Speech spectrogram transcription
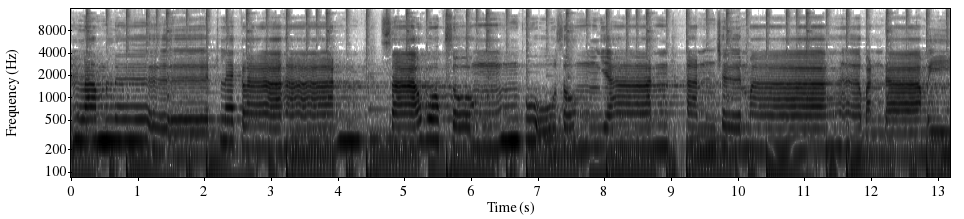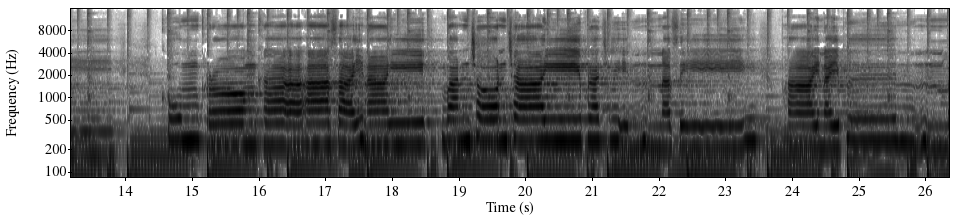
นล้ำเลิศและกล้าหาญ สาวกทรงผู้ทรงยานอันเชิญมาบรรดามี คุ้มครองข้าอาศัยใน บัญชรชัยพระชินนสีภายในพื้นเม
